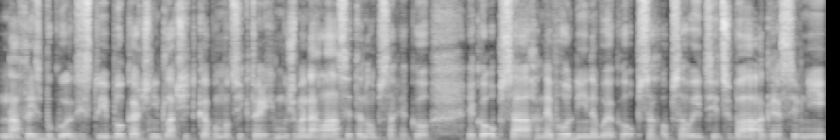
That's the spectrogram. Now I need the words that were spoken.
na Facebooku existují blokační tlačítka, pomocí kterých můžeme nahlásit ten obsah jako, jako obsah nevhodný nebo jako obsah obsahující třeba agresivní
